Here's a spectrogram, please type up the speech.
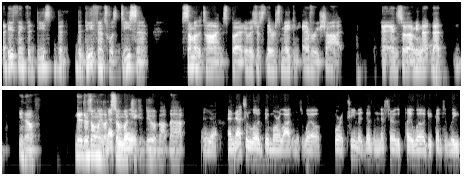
I do think the de- the the defense was decent some of the times, but it was just they were just making every shot, and, and so I mean that that you know there, there's only like that's so much little, you can do about that. Yeah, and that's a little demoralizing as well for a team that doesn't necessarily play well defensively.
